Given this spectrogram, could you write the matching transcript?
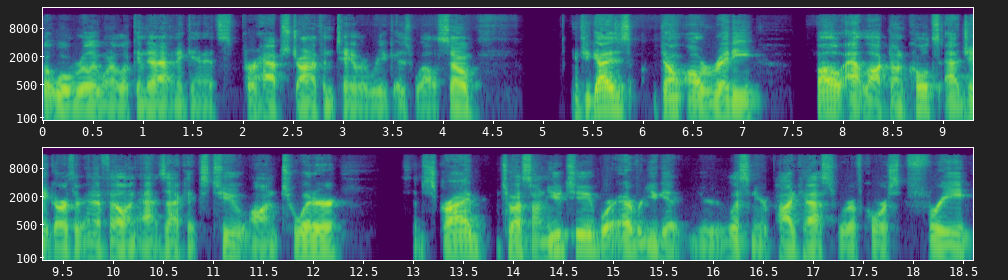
but we'll really want to look into that. And again, it's perhaps Jonathan Taylor week as well. So if you guys don't already Follow at Locked On Colts, at Jake Arthur NFL, and at Zach Hicks2 on Twitter. Subscribe to us on YouTube, wherever you get your listen to your podcast. We're of course free.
